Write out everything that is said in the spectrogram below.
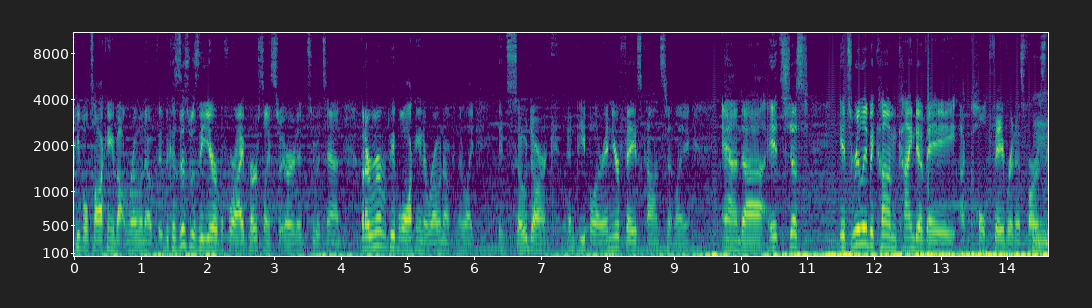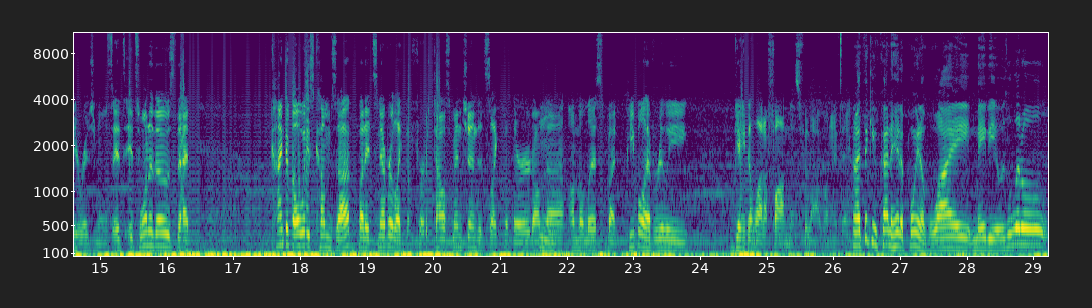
people talking about Roanoke because this was the year before I personally started to attend. But I remember people walking into Roanoke and they're like, "It's so dark and people are in your face constantly," and uh, it's just. It's really become kind of a, a cult favorite as far as the originals. It's it's one of those that kind of always comes up, but it's never like the first house mentioned. It's like the third on hmm. the on the list. But people have really gained a lot of fondness for that one. I think. And I think you've kind of hit a point of why maybe it was a little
